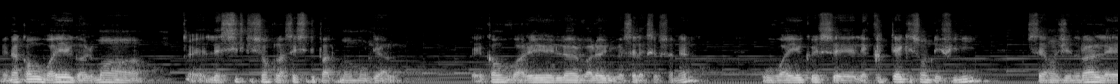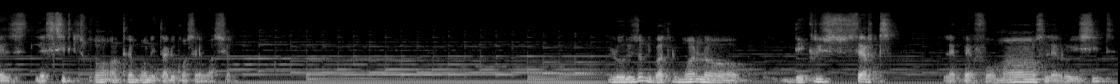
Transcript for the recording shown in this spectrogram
Maintenant, quand vous voyez également les sites qui sont classés six départements mondiaux, et quand vous voyez leur valeur universelle exceptionnelle, vous voyez que c'est les critères qui sont définis, c'est en général les sites qui sont en très bon état de conservation. L'horizon du patrimoine euh, décrit certes les performances, les réussites,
